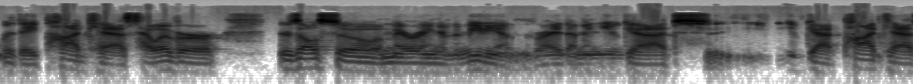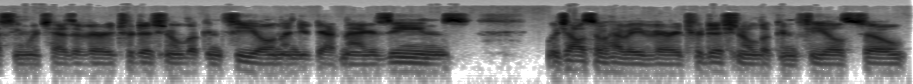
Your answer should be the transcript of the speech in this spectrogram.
with a podcast. However, there's also a marrying of the medium, right? I mean, you've got you've got podcasting, which has a very traditional look and feel, and then you've got magazines, which also have a very traditional look and feel. So,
